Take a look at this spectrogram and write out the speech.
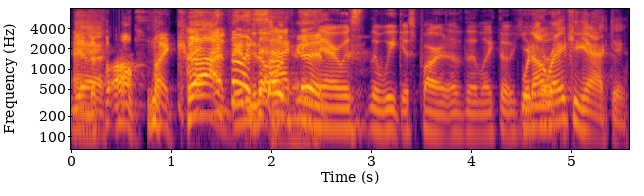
And Yeah. the, oh my god, I, I felt like dude, the so acting good. there was the weakest part of the like the. We're you not know- ranking acting.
